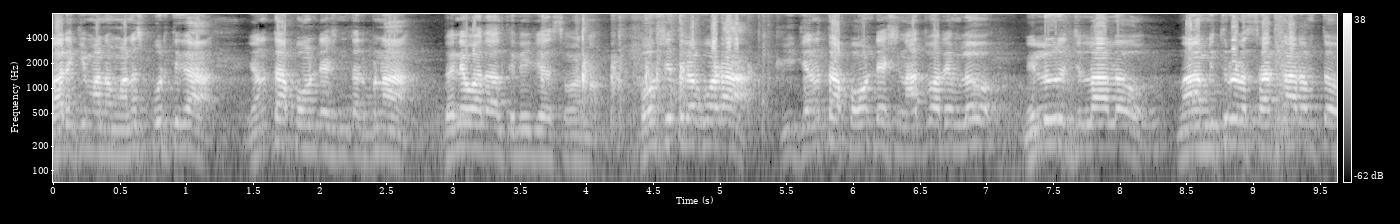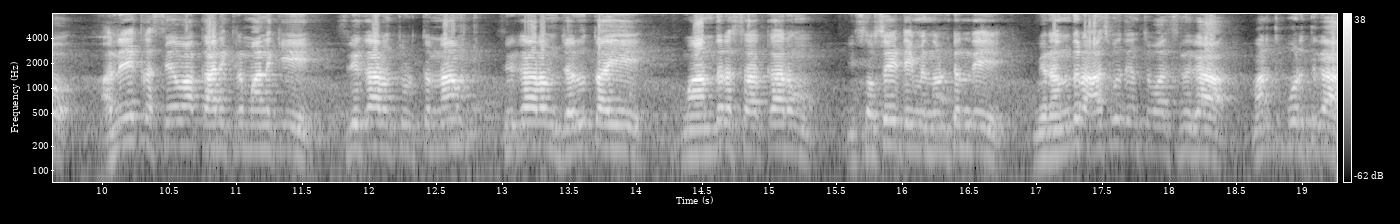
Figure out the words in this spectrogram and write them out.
వారికి మనం మనస్ఫూర్తిగా జనతా ఫౌండేషన్ తరఫున ధన్యవాదాలు తెలియజేస్తూ ఉన్నాం. భవిష్యత్తులో కూడా ఈ జనతా ఫౌండేషన్ ఆధ్వర్యంలో నెల్లూరు జిల్లాలో నా మిత్రుల సహకారంతో అనేక సేవా కార్యక్రమాలకి శ్రీకారం చుడుతున్నాం. శ్రీకారం జరుగుతాయి. మా అందరి సహకారం ఈ సొసైటీ మీద ఉంటుంది. మీరందరూ ఆస్వాదించవలసిందిగా మనస్ఫూర్తిగా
